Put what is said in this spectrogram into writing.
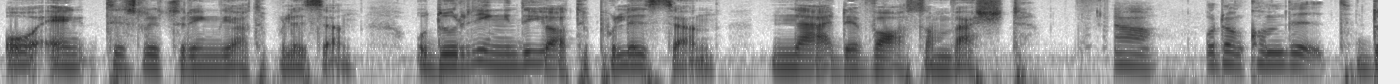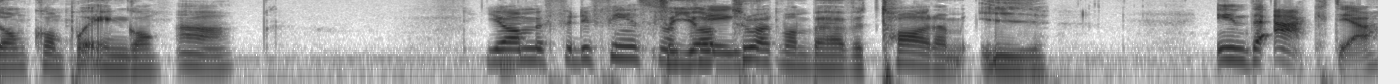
och en, till slut så ringde jag till polisen. Och då ringde jag till polisen när det var som värst. ja. Och de kom dit. De kom på en gång. Ja. Ja men för det finns För någonting jag tror att man behöver ta dem i, in the act ja.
